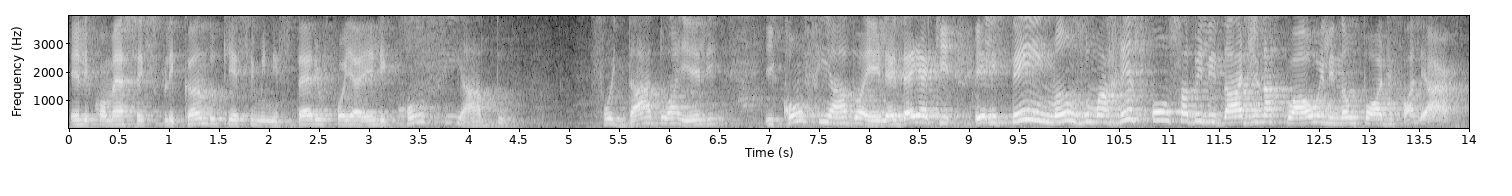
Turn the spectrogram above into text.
Ele começa explicando que esse ministério foi a ele confiado, foi dado a ele e confiado a ele. A ideia é que ele tem em mãos uma responsabilidade na qual ele não pode falhar.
